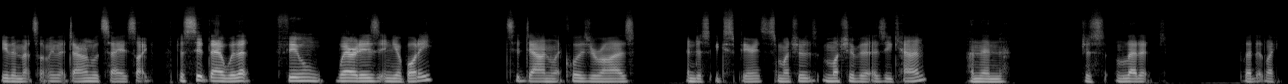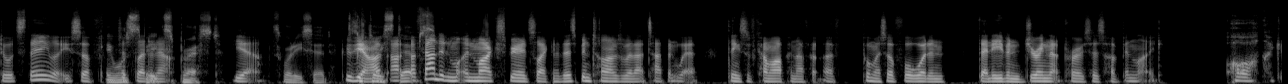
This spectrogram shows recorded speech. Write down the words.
Even that's something that Darren would say. It's like just sit there with it, feel where it is in your body, sit down, like close your eyes, and just experience as much as much of it as you can, and then just let it, let it like do its thing. Let yourself It just to let be it out. expressed. Yeah. That's what he said. Because yeah, I, I, I found in my, in my experience like there's been times where that's happened where things have come up and I've I've put myself forward and then even during that process I've been like, oh like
